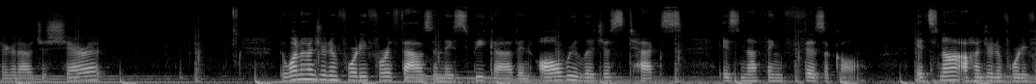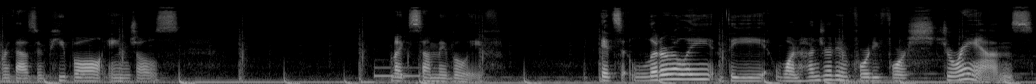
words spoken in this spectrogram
figured I would just share it. The 144,000 they speak of in all religious texts is nothing physical. It's not 144,000 people, angels, like some may believe. It's literally the 144 strands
